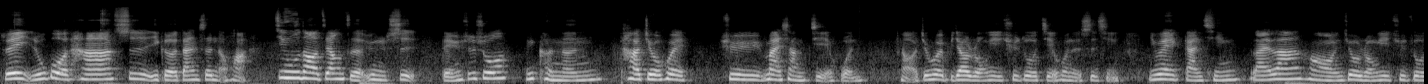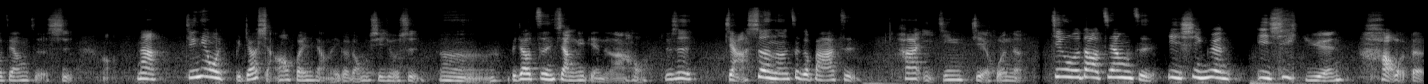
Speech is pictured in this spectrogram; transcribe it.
所以如果他是一个单身的话，进入到这样子的运势，等于是说，你可能他就会去迈向结婚，好，就会比较容易去做结婚的事情，因为感情来啦，哈，就容易去做这样子的事。好，那今天我比较想要分享的一个东西就是，嗯，比较正向一点的啦，哈，就是假设呢，这个八字他已经结婚了。进入到这样子异性缘异性缘好的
